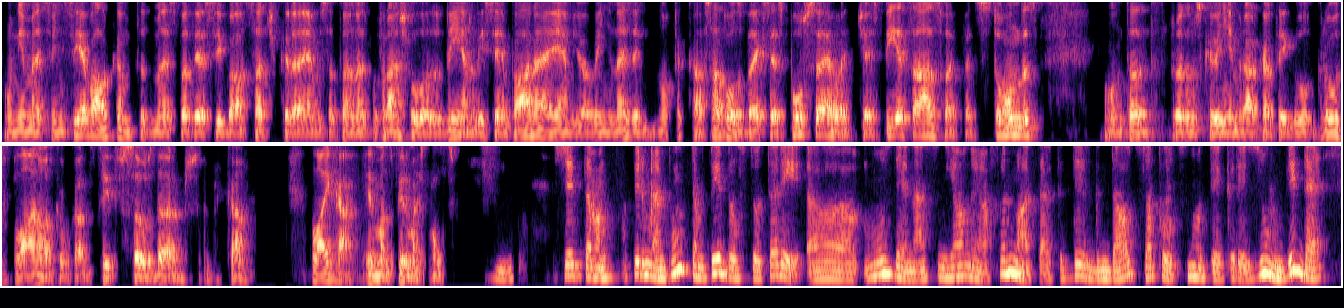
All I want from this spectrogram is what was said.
Un, ja mēs viņus ievelkam, tad mēs patiesībā sačakarējam, es atvainojos par franču valodu, dienu visiem pārējiem, jo viņi nezina, nu, kā sapulce beigsies pusē, vai 45 vai pēc stundas. Un tad, protams, ka viņiem ir ārkārtīgi grūti plānot kaut kādus citus savus darbus. Kā laikā ir mans pirmais punkts. Šeit tam pirmajam punktam piebilstot arī uh, mūsdienās un jaunajā formātā, kad diezgan daudz sapulces notiek arī Zoom vidē, uh,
